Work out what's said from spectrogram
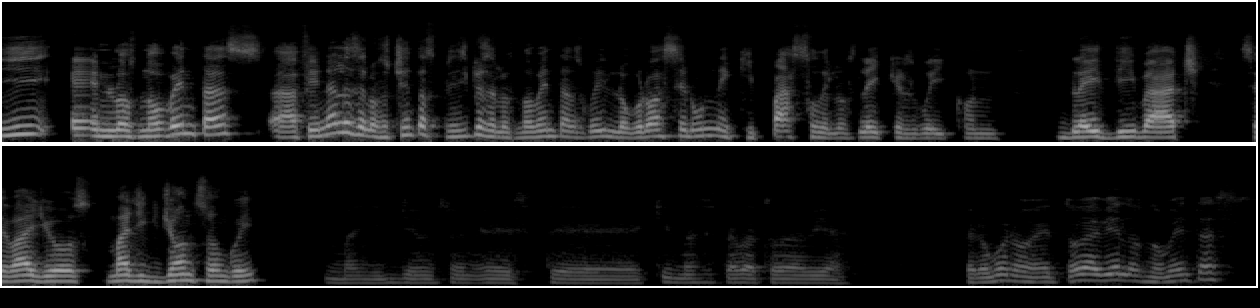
Y en los noventas, a finales de los ochentas, principios de los noventas, güey, logró hacer un equipazo de los Lakers, güey, con Blade Divac, Ceballos, Magic Johnson, güey. Magic Johnson, este, ¿quién más estaba todavía? Pero bueno, eh, todavía en los noventas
